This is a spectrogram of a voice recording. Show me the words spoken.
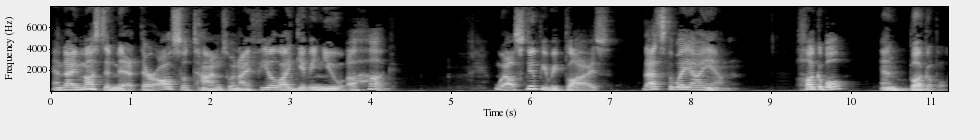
and I must admit there are also times when I feel like giving you a hug." Well, Snoopy replies, "That's the way I am, huggable and buggable."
